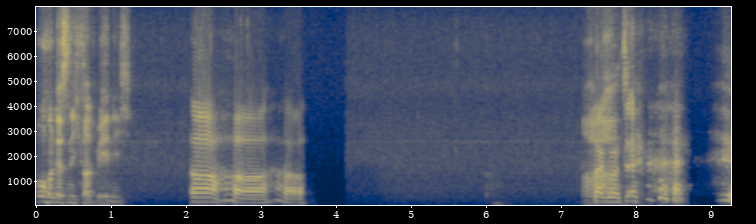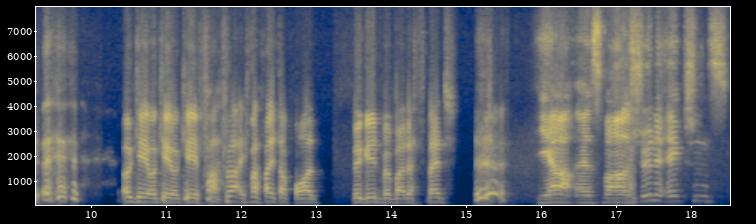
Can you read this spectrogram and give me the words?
Oh, und das ist nicht gerade wenig. ah, Ah, na gut. okay, okay, okay, fahr mal einfach weiter fort. beginnen wir mal das Match. Ja, es war schöne Actions.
